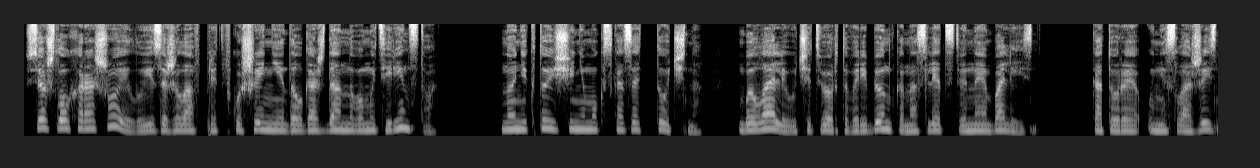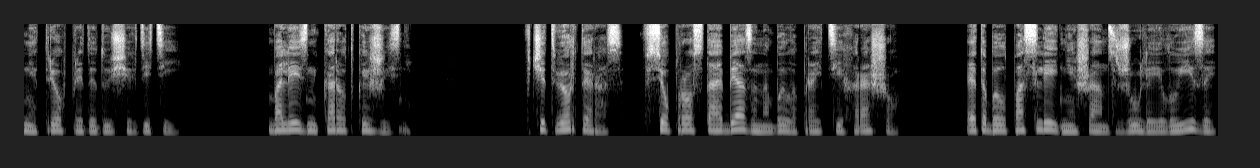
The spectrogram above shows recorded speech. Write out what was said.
Все шло хорошо, и Луиза жила в предвкушении долгожданного материнства, но никто еще не мог сказать точно, была ли у четвертого ребенка наследственная болезнь, которая унесла жизни трех предыдущих детей. Болезнь короткой жизни. В четвертый раз все просто обязано было пройти хорошо. Это был последний шанс Жуля и Луизы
